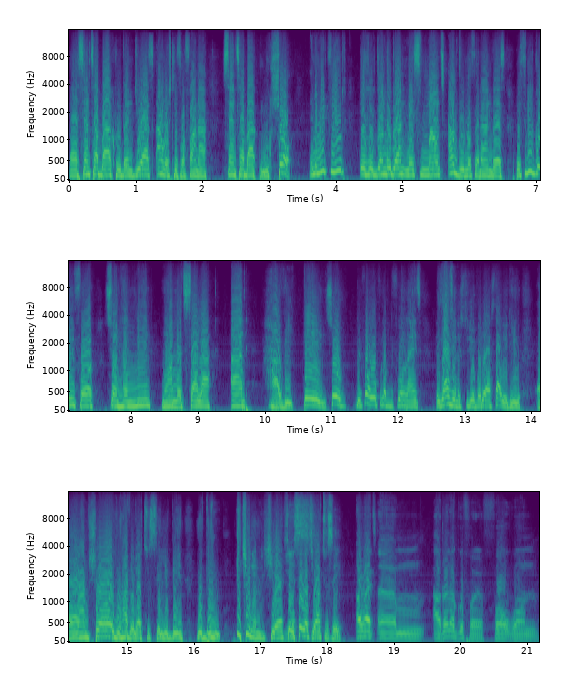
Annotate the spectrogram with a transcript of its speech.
uh, centre back Ruben Dias, and Wesley Fofana, centre back Luke Shaw. In the midfield, Ilkay Gundogan, Mason Mount, and Bruno Fernandes. The three going for Son Heung-min, Mohamed Salah, and Harry Kane. So before we open up the phone lines, the guys in the studio, Bode, I'll start with you. Uh, I'm sure you have a lot to say. You've been you've been itching on the chair, so yes. say what you have to say. All right. Um, I'd rather go for a four-one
